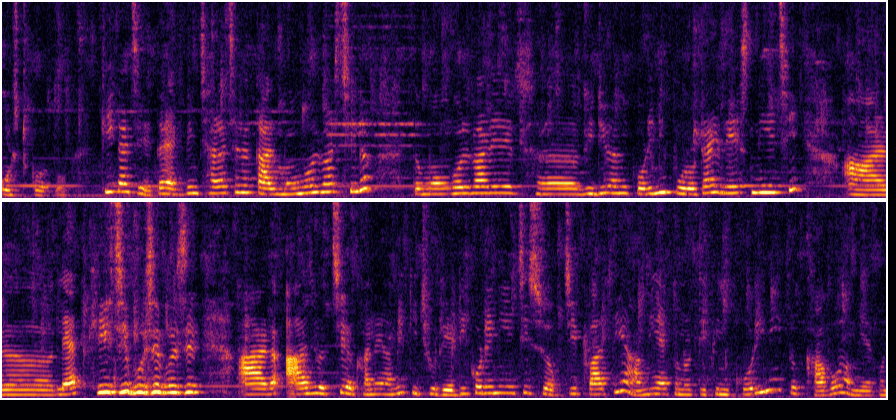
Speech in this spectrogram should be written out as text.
পোস্ট করব। ঠিক আছে, তো একদিন ছাড়া ছাড়া কাল মঙ্গলবার ছিল, তো মঙ্গলবারের ভিডিও আমি করিনি, পুরোটাই রেস্ট নিয়েছি। আর ল্যাদ খেয়েছি বসে বসে। আর আজ হচ্ছে ওখানে আমি কিছু রেডি করে নিয়েছি, সবজি পাতি। আমি এখনও টিফিন করিনি, তো খাব। আমি এখন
